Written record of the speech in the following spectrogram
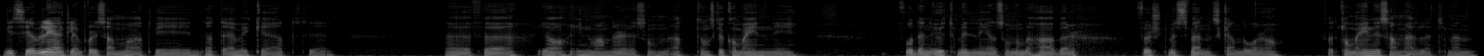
Vi ser väl egentligen på detsamma att, vi, att det är mycket att eh, eh, för ja, invandrare som att de ska komma in i få den utbildningen som de behöver. Först med svenskan då, då för att komma in i samhället men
